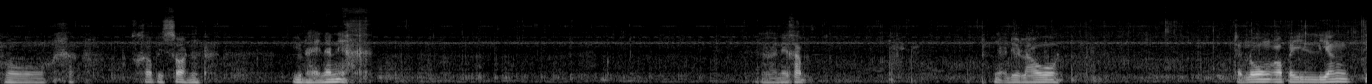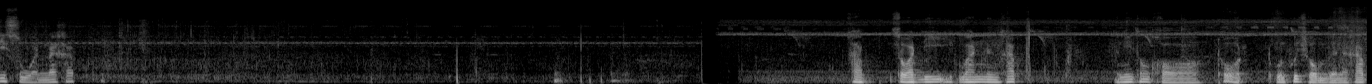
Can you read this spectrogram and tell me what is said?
โอ้ครับเข้าไปซ่อนอยู่ไหนนั่นเนี่ยอ่านี่ครับเดี๋ยวเราจะลงเอาไปเลี้ยงที่สวนนะครับ ครับ สวัสดีอีกวันหนึ่งครับ อันนี้ต้องขอโทษคุณผู้ชมด้วยนะครับ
